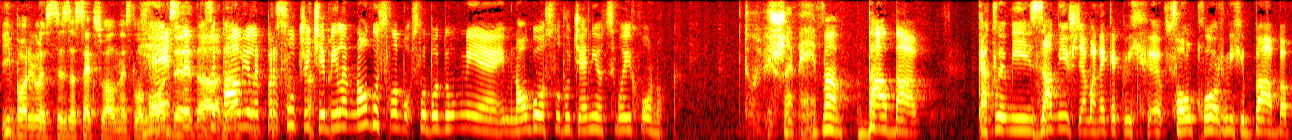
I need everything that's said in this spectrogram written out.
I borile se za seksualne slobode. Jeste, da, zapalile da. prslučiće, bile mnogo slobodumnije i mnogo oslobođenije od svojih unuka. To više nema baba kakve mi zamišljamo nekakvih e, folklornih baba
